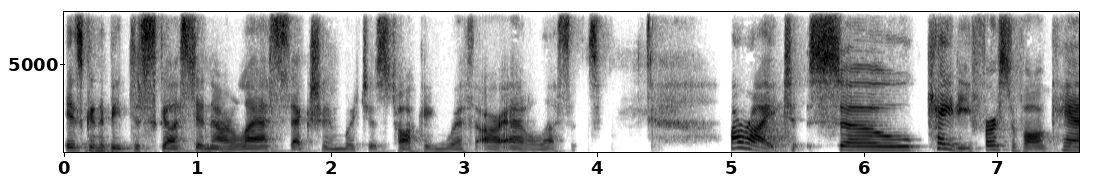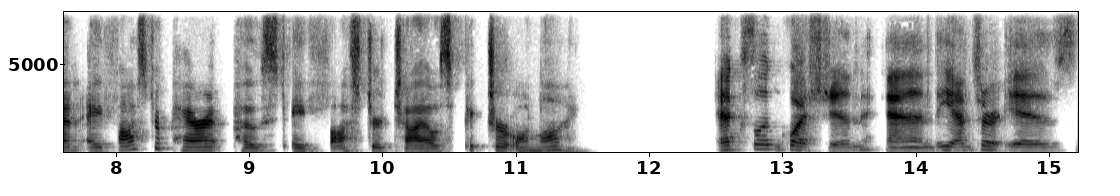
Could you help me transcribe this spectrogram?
is going to be discussed in our last section, which is talking with our adolescents. All right. So, Katie, first of all, can a foster parent post a foster child's picture online? Excellent question. And the answer is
